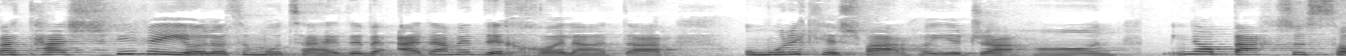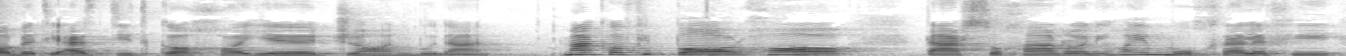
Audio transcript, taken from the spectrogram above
و تشویق ایالات متحده به عدم دخالت در امور کشورهای جهان اینا بخش ثابتی از دیدگاه های جان بودن. مکافی بارها در سخنرانی های مختلفی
